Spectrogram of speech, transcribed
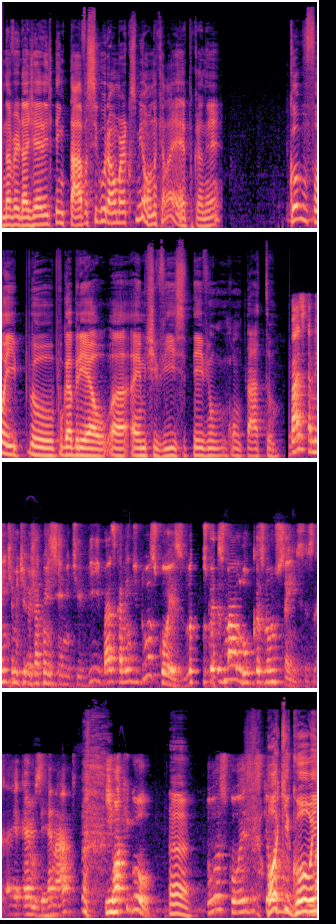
na verdade, era ele tentava segurar o Marcos Mion naquela época, né? Como foi pro, pro Gabriel a, a, MTV, se teve um contato? Basicamente, eu já conheci a MTV basicamente de duas coisas, duas coisas malucas, nonsenses. É Hermes e Renato e Rock Go. Ah duas coisas que Rock eu Go, hein?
